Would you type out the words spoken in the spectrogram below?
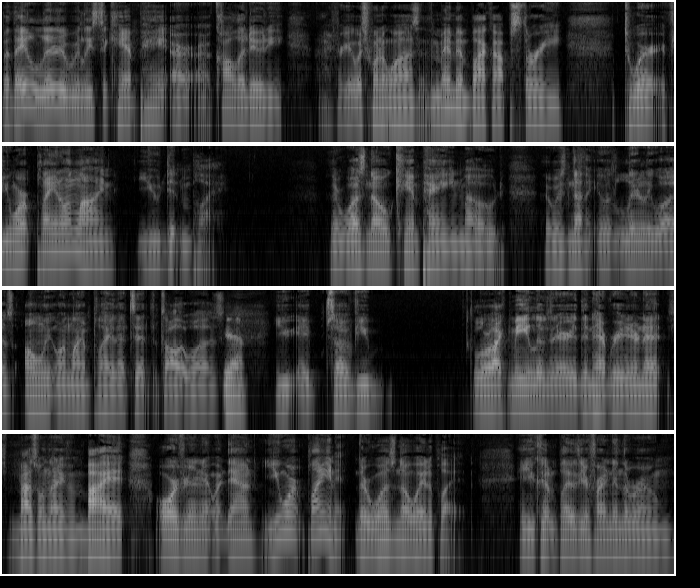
but they literally released a campaign or a Call of Duty. I forget which one it was. It may have been Black Ops Three, to where if you weren't playing online, you didn't play. There was no campaign mode. There was nothing. It was literally was only online play. That's it. That's all it was. Yeah. You it, so if you or like me lives in an area that didn't have great internet, might as well not even buy it. Or if your internet went down, you weren't playing it. There was no way to play it, and you couldn't play with your friend in the room.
